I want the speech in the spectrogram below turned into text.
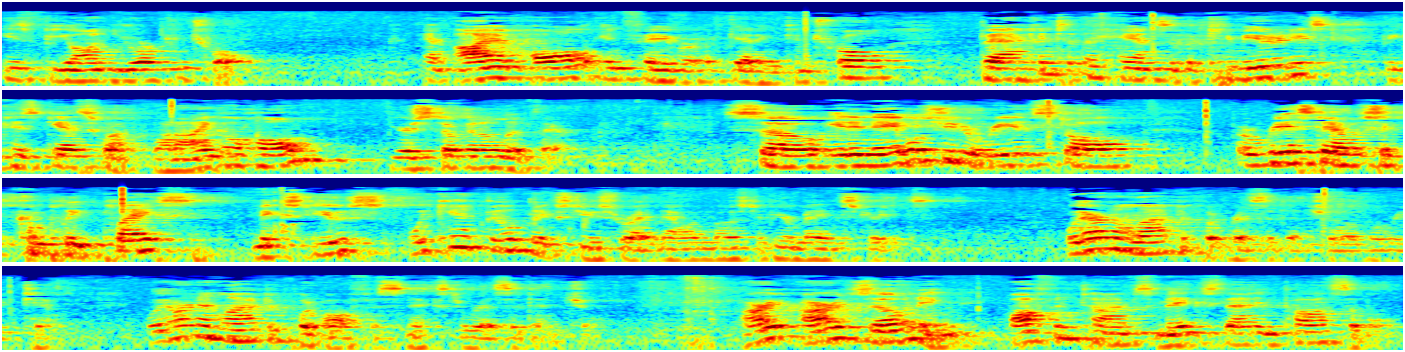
is beyond your control. And I am all in favor of getting control back into the hands of the communities because guess what? When I go home, you're still going to live there. So it enables you to reinstall or reestablish a complete place, mixed use. We can't build mixed use right now in most of your main streets. We aren't allowed to put residential over retail. We aren't allowed to put office next to residential. Our, our zoning oftentimes makes that impossible.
